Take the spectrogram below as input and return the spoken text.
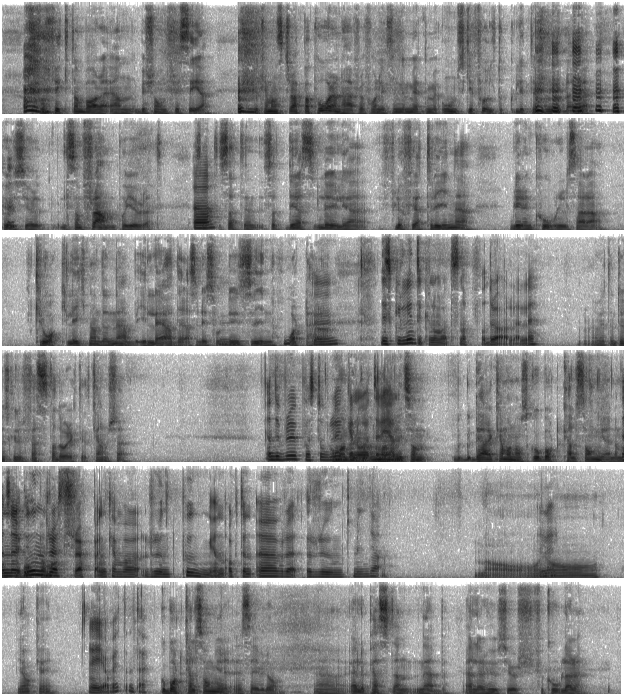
Så fick de bara en bichon frisé. Då kan man strappa på den här för att få en liksom lite mer ondskefullt och lite hårdare husdjur liksom fram på djuret. Så, att, så, att, så att deras löjliga, fluffiga tryne blir en cool så här, kråkliknande näbb i läder. Alltså det är, så, det är svinhårt det här. Det skulle inte kunna vara ett snoppfodral, eller? Jag vet inte hur det skulle fästa då riktigt. Kanske. Ja, det beror ju på Om storleken man vill, om man återigen. vill liksom, där kan man nog sko bort kalsonger när man Den ska där undre match. strappen kan vara runt pungen och den övre runt midjan. Ja, Eller? ja, ja okej. Nej, jag vet inte. Gå bort kalsonger eh, säger vi då. Eh, eller pesten näbb. Eller husdjursförkolare.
